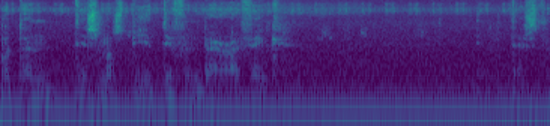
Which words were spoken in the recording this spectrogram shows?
But then this must be a different bear, I think. Intestine.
